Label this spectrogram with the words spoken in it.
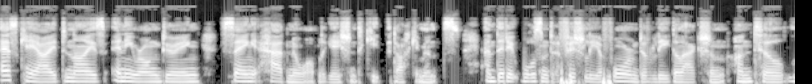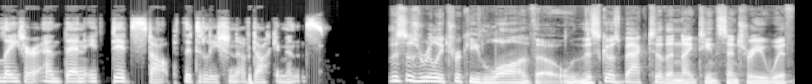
SKI denies any wrongdoing, saying it had no obligation to keep the documents and that it wasn't officially informed of legal action until later, and then it did stop the deletion of documents. This is really tricky law, though. This goes back to the 19th century with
